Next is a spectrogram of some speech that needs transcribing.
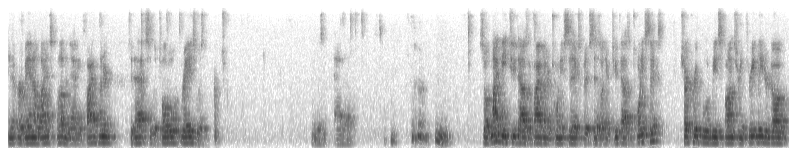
in the Urbana Lions Club, and adding 500 to that, so the total raise was, it doesn't add up. Hmm. So it might be two thousand five hundred twenty-six, but it says on here two thousand twenty-six. Sharp Creek will be sponsoring three leader dog,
